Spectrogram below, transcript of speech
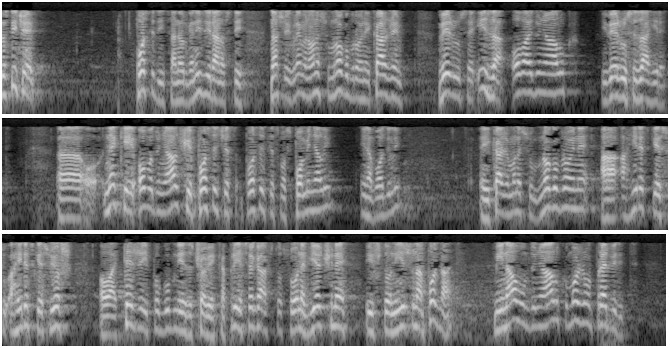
Što se tiče posljedica neorganiziranosti našeg vremena, one su mnogobrojne, kažem, vežu se i za ovaj dunjaluk i vežu se za hiret. E, neke ovo dunjalučke posljedice, posljedice smo spominjali i navodili e, i kažem one su mnogobrojne, a ahiretske su, ahiretske su još ovaj, teže i pogubnije za čovjeka. Prije svega što su one vječne i što nisu nam poznate. Mi na ovom dunjaluku možemo predvidjeti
